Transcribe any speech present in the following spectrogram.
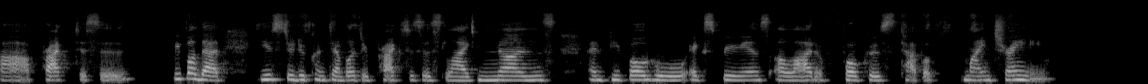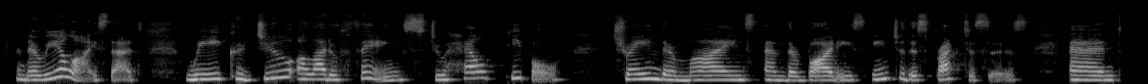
uh, practices, people that used to do contemplative practices like nuns and people who experience a lot of focus type of mind training. And they realized that we could do a lot of things to help people train their minds and their bodies into these practices. And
